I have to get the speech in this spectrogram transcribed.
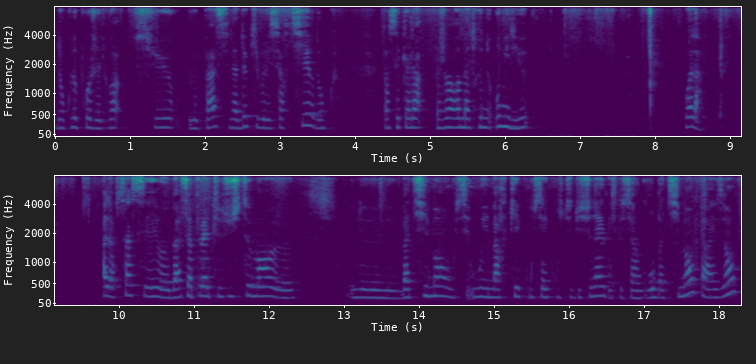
Donc le projet de loi sur le pass. Il y en a deux qui voulaient sortir, donc dans ces cas-là, je vais en remettre une au milieu. Voilà. Alors ça, c'est, euh, bah, ça peut être justement euh, le, bâtiment où, est, où est marqué Conseil constitutionnel, parce que c'est un gros bâtiment, par exemple.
